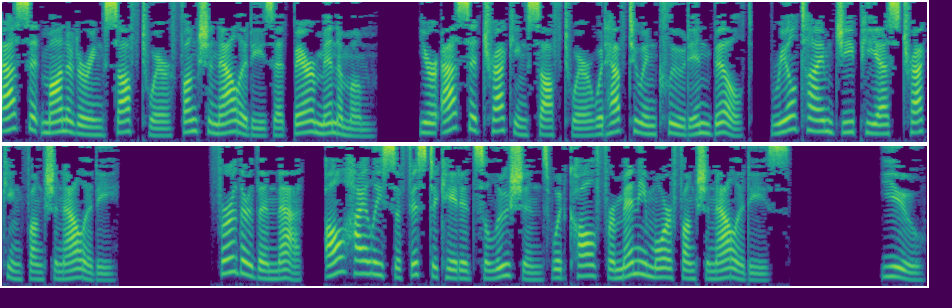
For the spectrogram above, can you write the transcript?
Asset monitoring software functionalities at bare minimum. Your asset tracking software would have to include inbuilt, real time GPS tracking functionality. Further than that, all highly sophisticated solutions would call for many more functionalities. You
